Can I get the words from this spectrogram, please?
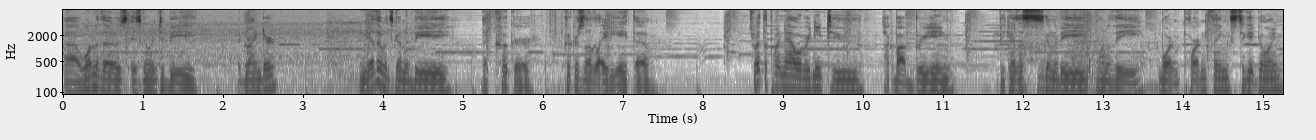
Uh, one of those is going to be the grinder. And the other one's going to be the cooker. The cooker's level 88 though So we're at the point now where we need to talk about breeding because this is going to be one of the more important things to get going.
